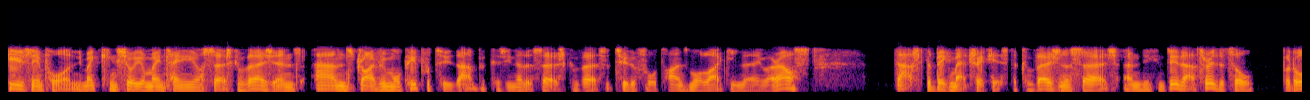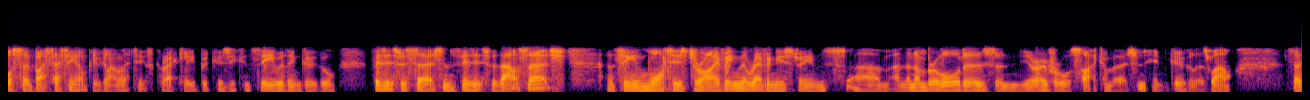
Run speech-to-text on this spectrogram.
hugely important. You're making sure you're maintaining your search conversions and driving more people to that because you know that search converts at two to four times more likely than anywhere else. That's the big metric. It's the conversion of search, and you can do that through the tool, but also by setting up Google Analytics correctly because you can see within Google visits with search and visits without search and seeing what is driving the revenue streams um, and the number of orders and your overall site conversion in Google as well. So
